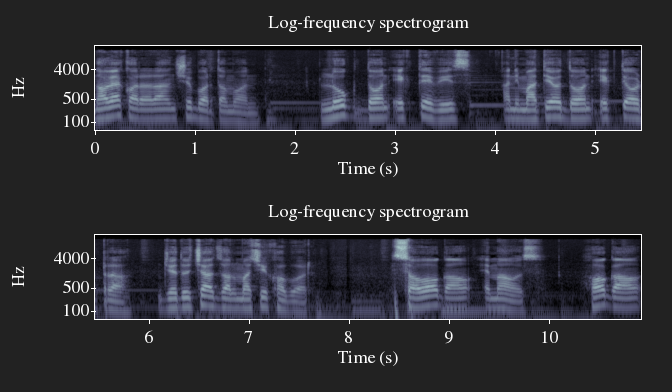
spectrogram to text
नव्या कोरारान शुभ वर्तमान लोक दोन एक ते वीस आनी मातयो दोन एक ते अठरा जेदूच्या जल्माची खबर. सवो गांव एमावस हो गांव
